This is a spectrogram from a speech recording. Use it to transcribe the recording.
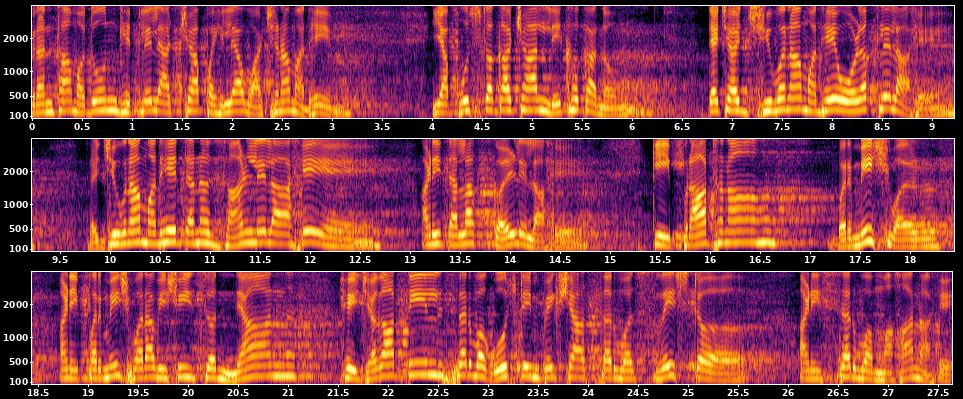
ग्रंथामधून घेतलेल्या आजच्या पहिल्या वाचनामध्ये या पुस्तकाच्या लेखकानं त्याच्या जीवनामध्ये ओळखलेलं आहे. त्या जीवनामध्ये त्यानं जाणलेलं आहे आणि त्याला कळलेलं आहे की प्रार्थना परमेश्वर आणि परमेश्वराविषयीचं ज्ञान हे जगातील सर्व गोष्टींपेक्षा सर्वश्रेष्ठ आणि सर्व महान आहे.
